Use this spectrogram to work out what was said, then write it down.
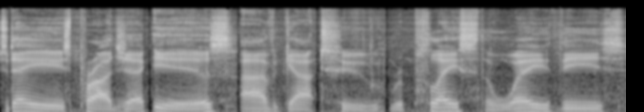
Today's project is I've got to replace the way these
